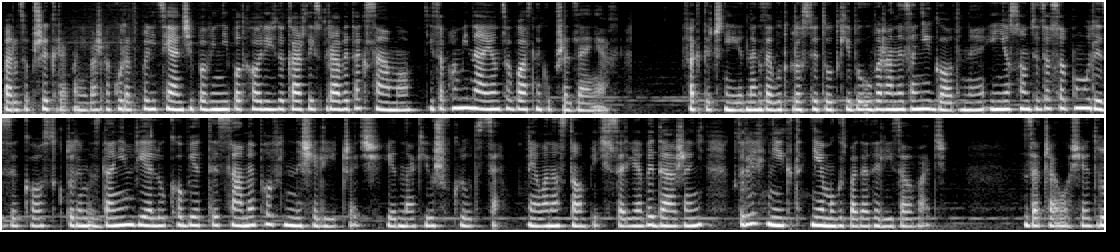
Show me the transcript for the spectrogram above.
bardzo przykre, ponieważ akurat policjanci powinni podchodzić do każdej sprawy tak samo i zapominając o własnych uprzedzeniach. Faktycznie jednak zawód prostytutki był uważany za niegodny i niosący za sobą ryzyko, z którym zdaniem wielu kobiety same powinny się liczyć, jednak już wkrótce miała nastąpić seria wydarzeń, których nikt nie mógł zbagatelizować. Zaczęło się 2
